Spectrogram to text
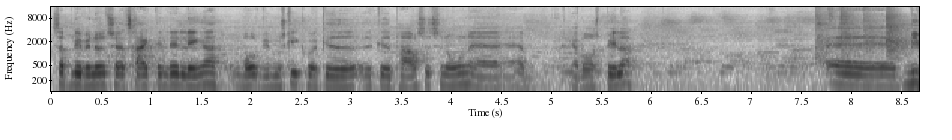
Så bliver vi nødt til at trække det lidt længere, hvor vi måske kunne have givet, givet pause til nogle af, af, af vores spillere. Øh, vi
